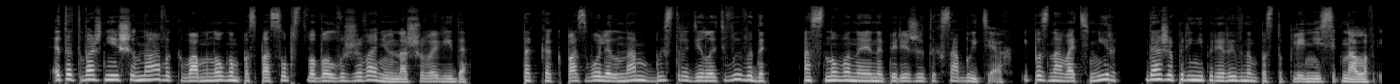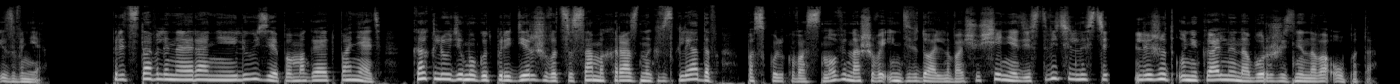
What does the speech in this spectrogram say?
Этот важнейший навык во многом поспособствовал выживанию нашего вида, так как позволил нам быстро делать выводы, основанные на пережитых событиях, и познавать мир даже при непрерывном поступлении сигналов извне. Представленная ранее иллюзия помогает понять, как люди могут придерживаться самых разных взглядов, поскольку в основе нашего индивидуального ощущения действительности лежит уникальный набор жизненного опыта.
